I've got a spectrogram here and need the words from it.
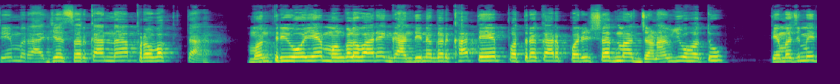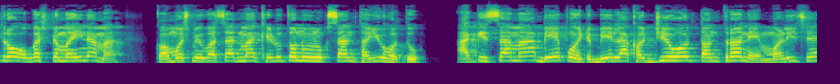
તેમ રાજ્ય સરકારના પ્રવક્તા મંત્રીઓએ મંગળવારે ગાંધીનગર ખાતે પત્રકાર પરિષદમાં જણાવ્યું હતું. તેમજ મિત્રો ઓગસ્ટ મહિનામાં કમોસમી વરસાદમાં ખેડૂતોનું નુકસાન થયું હતું. આ કિસ્સામાં બે પોઈન્ટ બે લાખ અરજીઓ તંત્રને મળી છે.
